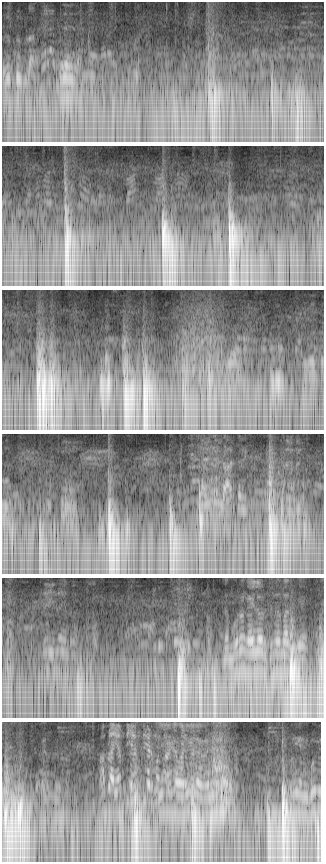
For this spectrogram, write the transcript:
இது தூக்குடா இது எத்தனை அடுத்த இது இது இது. இல்லை முருகன் கையில் ஒரு சின்னமா இருக்கு. மாப்பிள எம்டி எம்டி எடுப்போம் நீங்க வருவீங்க நீங்க இந்த பூமி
